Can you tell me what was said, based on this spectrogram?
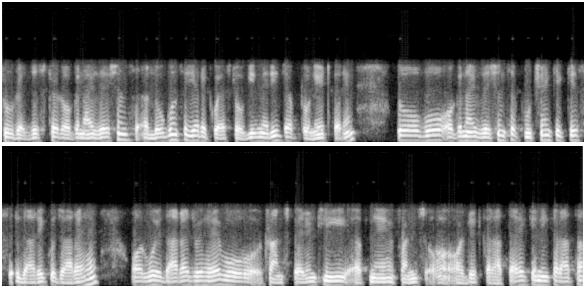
تھرو رجسٹرڈ آرگنائزیشن لوگوں سے یہ ریکویسٹ ہوگی میری جب ڈونیٹ کریں تو وہ آرگنائزیشن سے پوچھیں کہ کس ادارے کو جا رہا ہے۔ اور وہ ادارہ جو ہے وہ ٹرانسپیرنٹلی اپنے فنڈس آڈٹ کراتا ہے کہ نہیں کراتا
